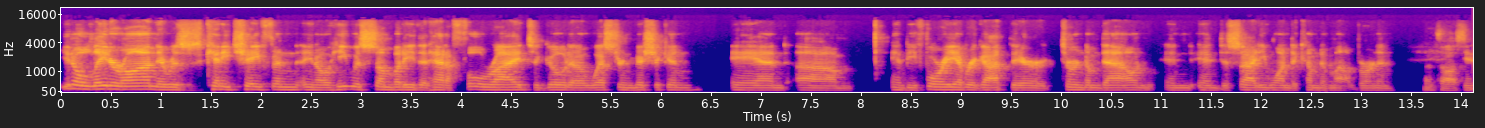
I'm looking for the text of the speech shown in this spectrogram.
you know, later on there was Kenny Chafin. You know, he was somebody that had a full ride to go to Western Michigan, and um, and before he ever got there, turned him down and and decided he wanted to come to Mount Vernon. That's awesome.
